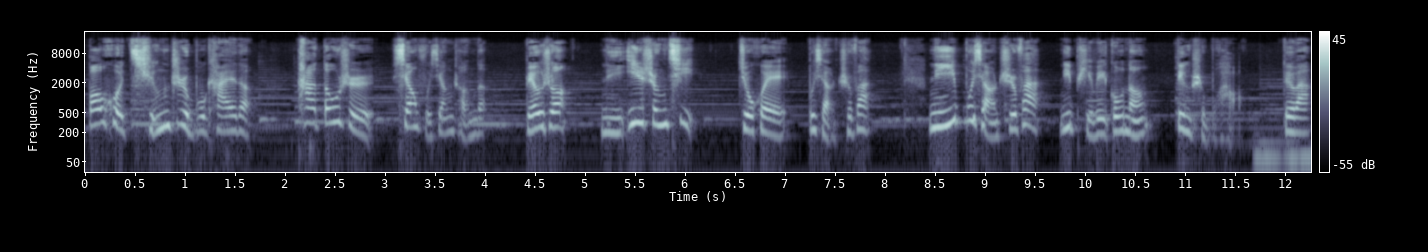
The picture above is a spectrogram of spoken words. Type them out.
包括情志不开的，它都是相辅相成的。比如说，你一生气就会不想吃饭，你一不想吃饭，你脾胃功能定是不好，对吧？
